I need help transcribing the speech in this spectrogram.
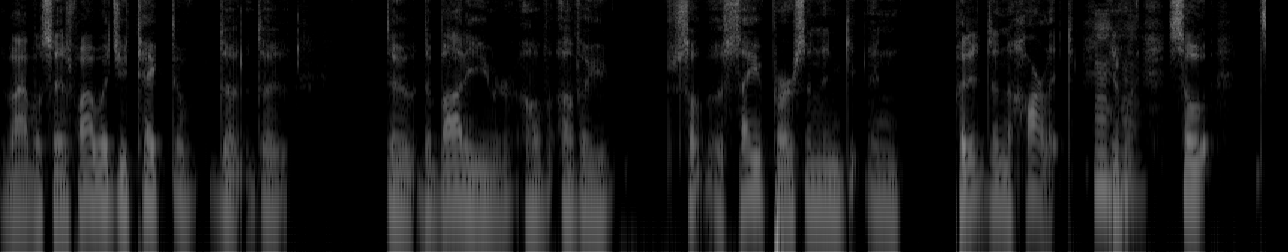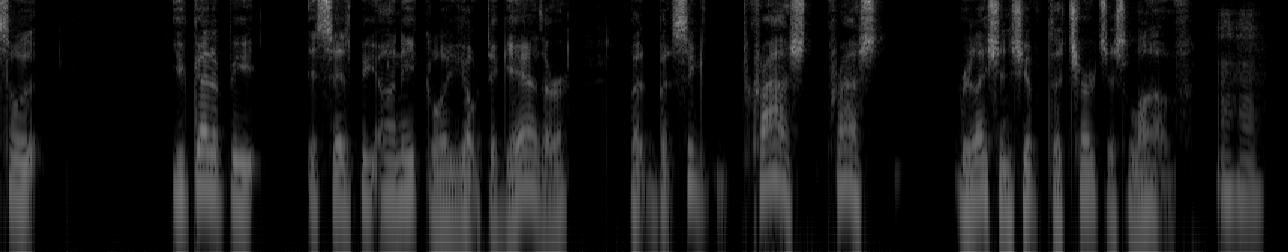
The Bible says, "Why would you take the the the the, the body of of a, so, a saved person and get- and put it in the harlot?" You know, Mhm. so so you got to be. It says, "Be unequally yoked together," but but see, Christ Christ's relationship to the church is love. Mhm.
